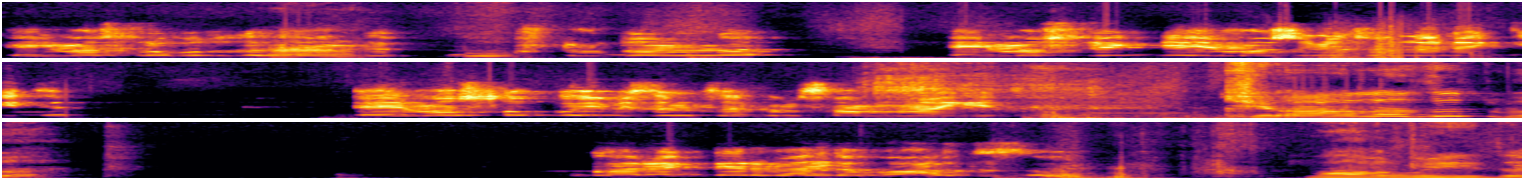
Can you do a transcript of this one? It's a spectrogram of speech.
Elmas robotu da Ha, kanka bu. oluşturduğumda elmas sürekli elmas jeneratörlerine gidip elmas toplayıp bizim takım sandığına getiriyor. Kiraladın mı? Karakter bende vardı zaten. Var mıydı?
